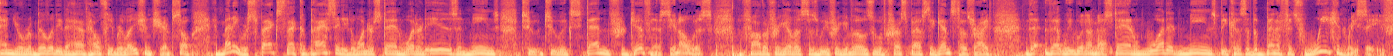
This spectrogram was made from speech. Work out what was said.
and your ability to have healthy relationships. So, in many respects, that capacity to understand what it is and means to, to extend forgiveness, you know, is Father, forgive us as we forgive those who have trespassed against us, right? That, that we would Amen. understand what it means because of the benefits we can receive.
